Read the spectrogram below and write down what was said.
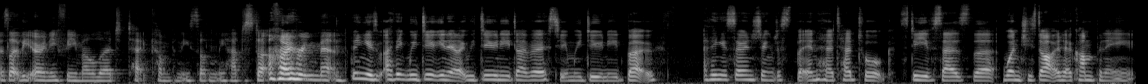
It's like the only female led tech company suddenly had to start hiring men. thing is, I think we do, you know, like we do need diversity and we do need both. I think it's so interesting just that in her TED talk, Steve says that when she started her company,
